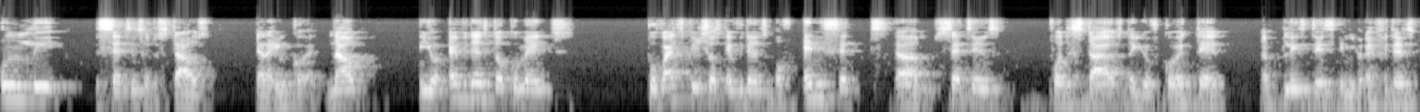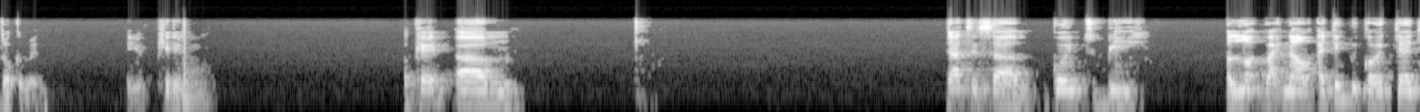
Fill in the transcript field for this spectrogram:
only the settings of the styles that are incorrect. Now, in your evidence document, provide screenshots evidence of any set um, settings for the styles that you have corrected and place this in your evidence document. Are you kidding me? Okay. Um, that is um, going to be a lot right now. I think we corrected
